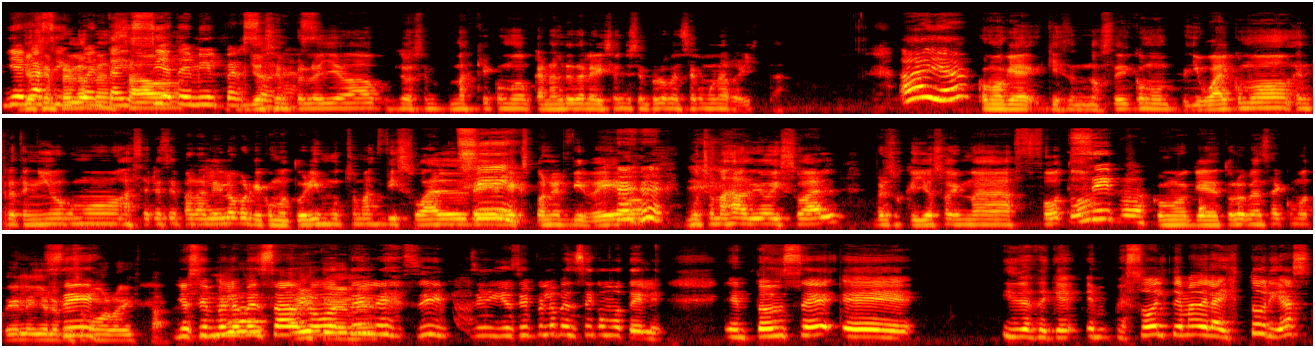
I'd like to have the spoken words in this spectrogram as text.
llega a Yo siempre lo he 57 mil personas. Yo siempre lo he llevado, yo siempre- más que como canal de televisión, yo siempre lo pensé como una revista. Ah, ya. Como que, que no sé, como igual como entretenido como hacer ese paralelo, porque como tú eres mucho más visual de Sí. exponer video, mucho más audiovisual, versus que yo soy más foto, Sí, po. como que tú lo pensás como tele yo lo Sí. pienso como revista. Yo siempre lo Mira, pensado ahí como tiene. tele, sí, sí, yo siempre lo pensé como tele. Entonces, eh, y desde que empezó el tema de las historias,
